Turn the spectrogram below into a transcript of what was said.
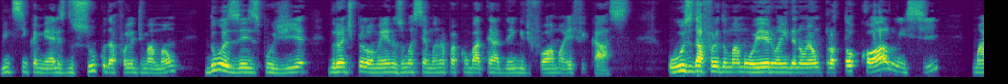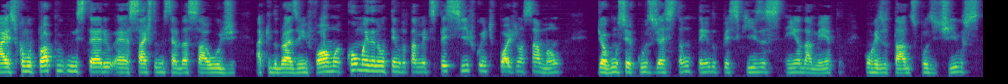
25 ml do suco da folha de mamão, duas vezes por dia, durante pelo menos uma semana para combater a dengue de forma eficaz. O uso da folha do mamoeiro ainda não é um protocolo em si, mas como o próprio Ministério, é, site do Ministério da Saúde aqui do Brasil informa, como ainda não tem um tratamento específico, a gente pode lançar mão de alguns recursos, já estão tendo pesquisas em andamento com resultados positivos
